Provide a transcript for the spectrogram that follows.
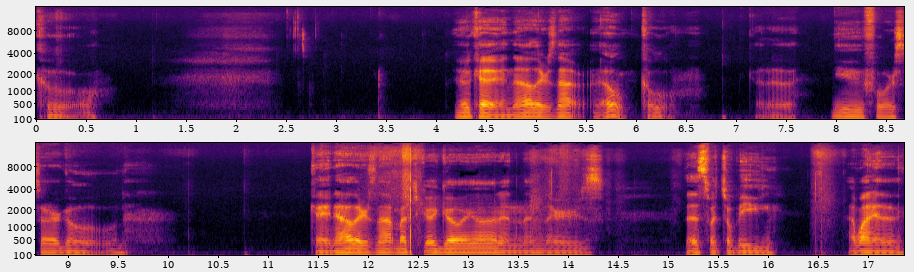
Cool. Okay, now there's not. Oh, cool. Got a new four star gold. Okay, now there's not much good going on, and then there's this, which will be I want to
